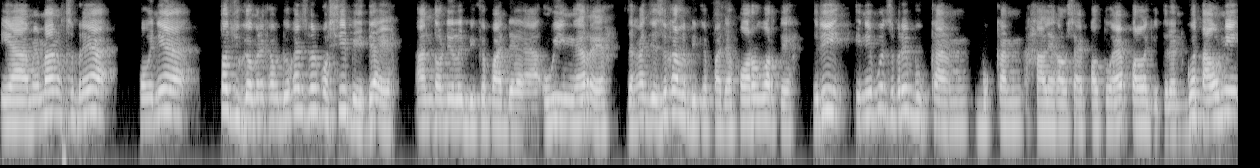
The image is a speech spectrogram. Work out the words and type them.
ya memang sebenarnya poinnya toh juga mereka berdua kan sebenarnya posisinya beda ya. Anthony lebih kepada winger ya, sedangkan Jesus kan lebih kepada forward ya. Jadi ini pun sebenarnya bukan bukan hal yang harus apple to apple gitu. Dan gue tahu nih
